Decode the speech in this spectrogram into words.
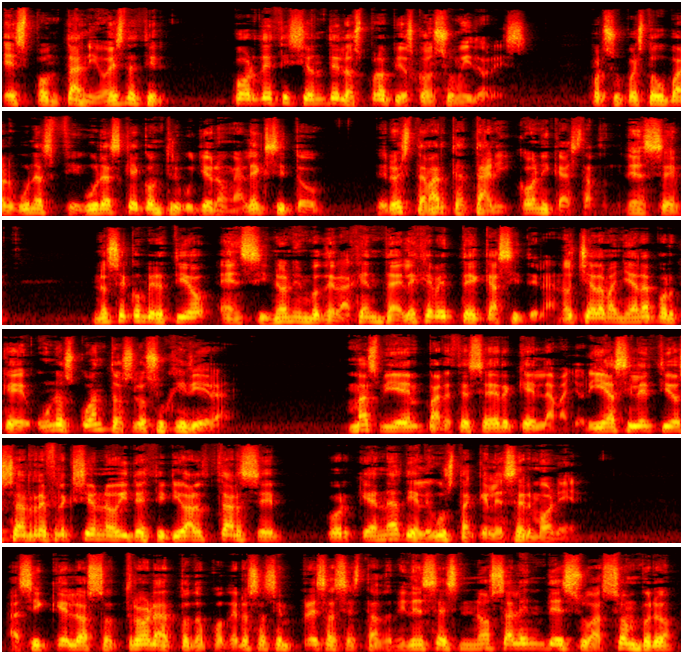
espontáneo, es decir, por decisión de los propios consumidores. Por supuesto hubo algunas figuras que contribuyeron al éxito, pero esta marca tan icónica estadounidense no se convirtió en sinónimo de la agenda LGBT casi de la noche a la mañana porque unos cuantos lo sugirieran. Más bien parece ser que la mayoría silenciosa reflexionó y decidió alzarse porque a nadie le gusta que le sermonen. Así que las otrora todopoderosas empresas estadounidenses no salen de su asombro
